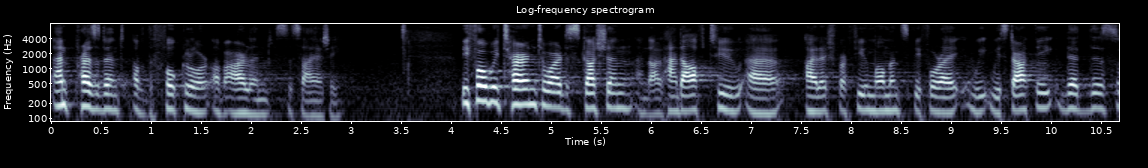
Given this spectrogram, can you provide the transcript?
and president of the Folklore of Ireland Society. Before we turn to our discussion, and I'll hand off to uh, Eilish for a few moments before I, we, we, start the, the, this,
